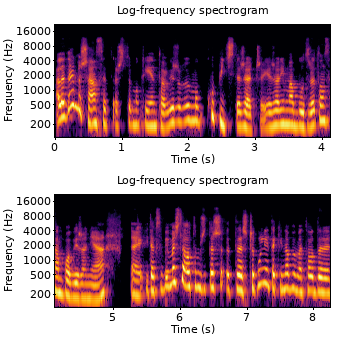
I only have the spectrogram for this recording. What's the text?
ale dajmy szansę też temu klientowi, żeby mógł kupić te rzeczy. Jeżeli ma budżet, on sam powie, że nie. E, I tak sobie myślę o tym, że też te szczególnie takie nowe metody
